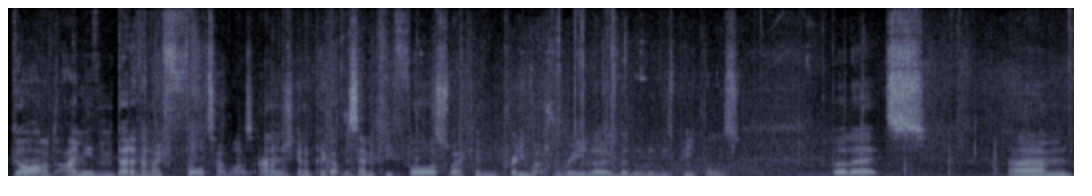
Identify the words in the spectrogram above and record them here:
god, I'm even better than I thought I was. And I'm just going to pick up this MP4 so I can pretty much reload with all of these people's bullets. Um,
